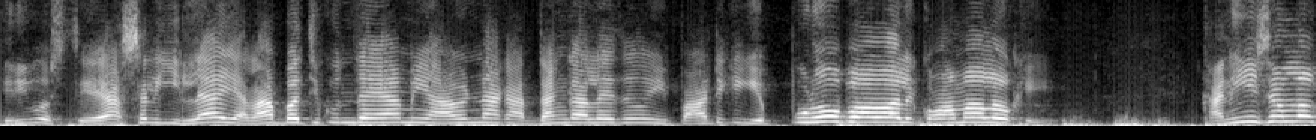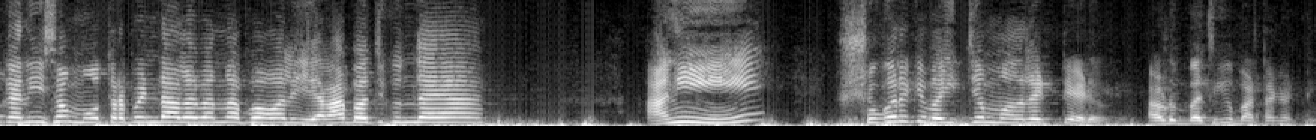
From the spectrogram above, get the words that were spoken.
తిరిగి వస్తే అసలు ఇలా ఎలా బతికుందయా మీ ఆవిడ నాకు అర్థం కాలేదు. ఈ పాటికి ఎప్పుడో పోవాలి కోమాలోకి. కనీసంలో కనీసం మూత్రపిండాలు ఏమన్నా పోవాలి. ఎలా బతికుందయా అని షుగర్కి వైద్యం మొదలెట్టాడు. ఆవిడ బతికి బట్టకట్టి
